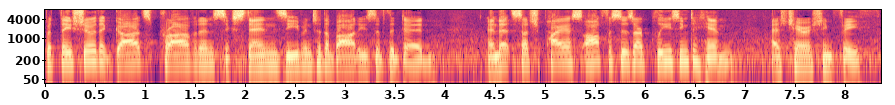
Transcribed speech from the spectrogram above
but they show that God's providence extends even to the bodies of the dead and that such pious offices are pleasing to Him as cherishing faith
